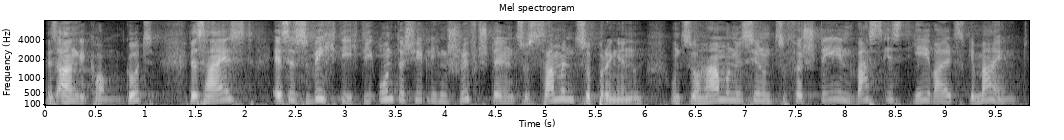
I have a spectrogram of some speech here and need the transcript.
Ist angekommen. Gut. Das heißt, es ist wichtig, die unterschiedlichen Schriftstellen zusammenzubringen und zu harmonisieren und zu verstehen, was ist jeweils gemeint.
